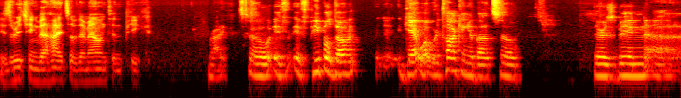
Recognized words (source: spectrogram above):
is reaching the heights of the mountain peak. Right. So if if people don't get what we're talking about. So there's been uh,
